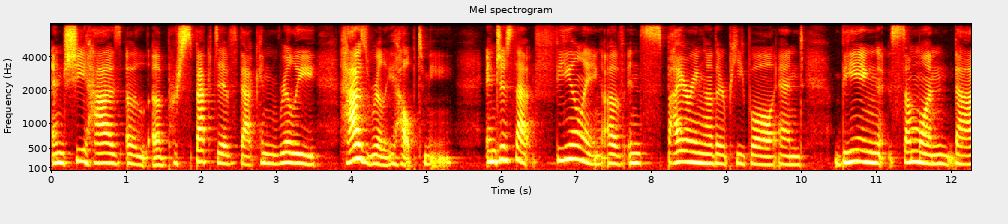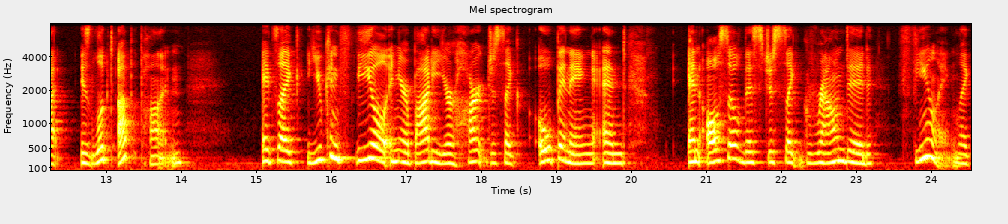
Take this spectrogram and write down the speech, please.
And she has a, a perspective that can really has really helped me. And just that feeling of inspiring other people and being someone that is looked up upon. It's like you can feel in your body your heart just like opening and and also this just like grounded feeling. Like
